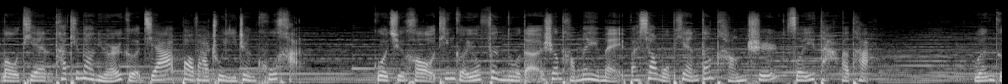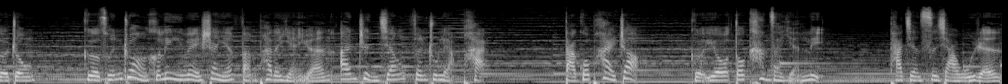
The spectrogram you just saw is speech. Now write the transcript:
某天，他听到女儿葛佳爆发出一阵哭喊。过去后，听葛优愤怒地声讨妹妹把酵母片当糖吃，所以打了她。文革中，葛存壮和另一位擅演反派的演员安振江分出两派，打过派仗，葛优都看在眼里。他见四下无人，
